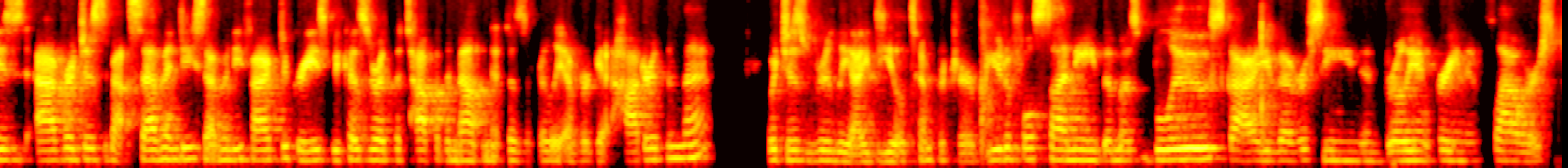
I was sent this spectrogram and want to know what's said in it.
is averages about 70, 75 degrees because we're at the top of the mountain. It doesn't really ever get hotter than that, which is really ideal temperature. Beautiful, sunny, the most blue sky you've ever seen, and brilliant green and flowers.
